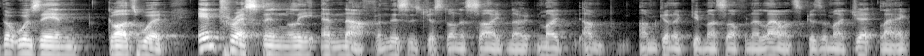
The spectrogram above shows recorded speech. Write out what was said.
that was in God's word. Interestingly enough, and this is just on a side note, my, I'm, I'm going to give myself an allowance because of my jet lag.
